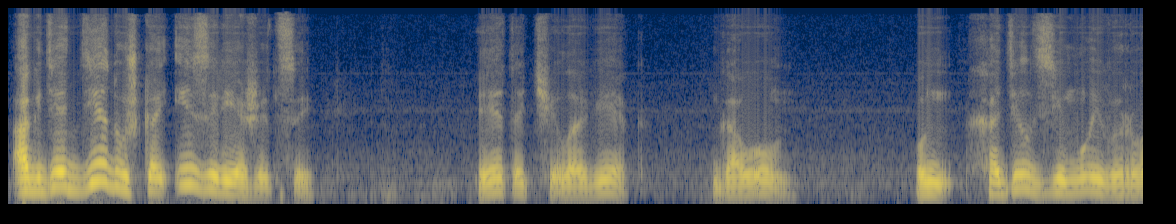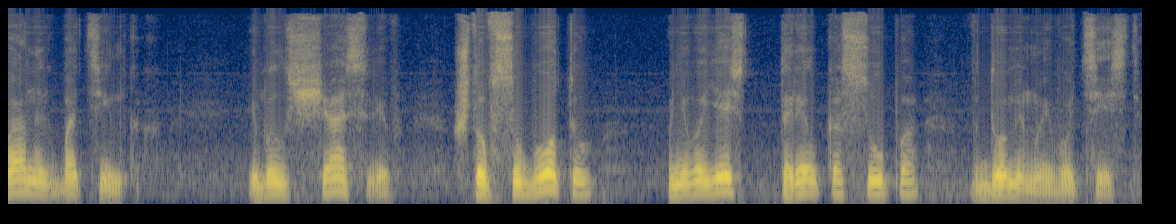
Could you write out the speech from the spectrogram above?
а где дедушка из Режицы. Этот человек, Гаон, он ходил зимой в рваных ботинках и был счастлив, что в субботу у него есть тарелка супа в доме моего тестя.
